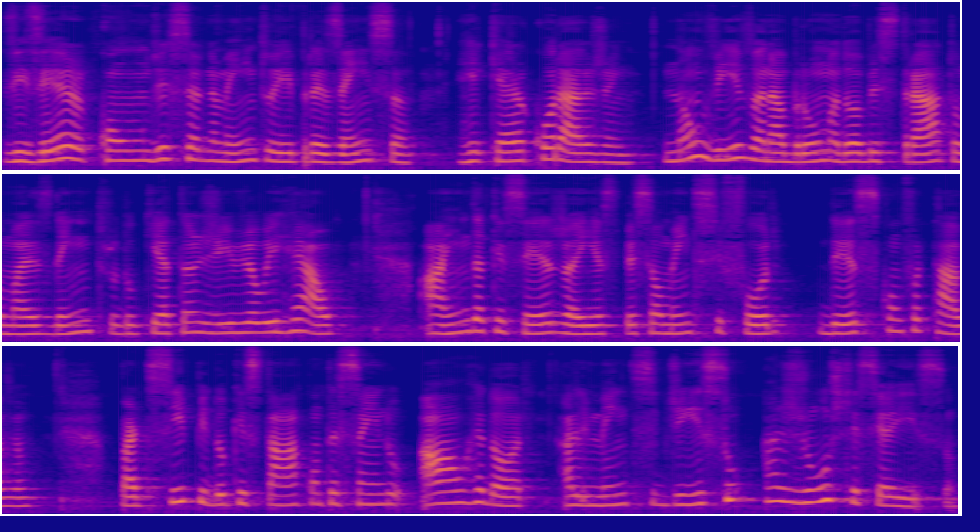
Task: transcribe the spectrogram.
Viver com discernimento e presença requer coragem. Não viva na bruma do abstrato, mas dentro do que é tangível e real, ainda que seja e especialmente se for desconfortável. Participe do que está acontecendo ao redor. Alimente-se disso, ajuste-se a isso.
